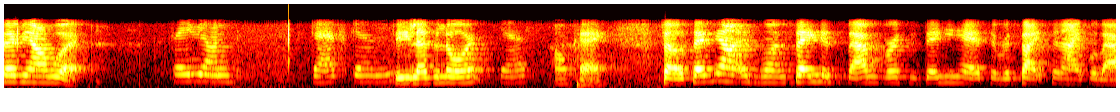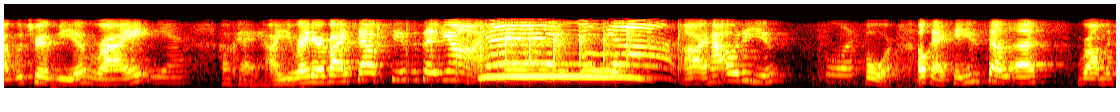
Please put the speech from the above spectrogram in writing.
Savion what? Savion Gaskins. Do you love the Lord? Yes. Okay. So Savion is going to say his Bible verses that he had to recite tonight for Bible trivia, right? Yeah. Okay. Are you ready? Everybody shout cheer for Savion. Yay! Savion! All right. How old are you? Four. Four. Okay. Can you tell us Romans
